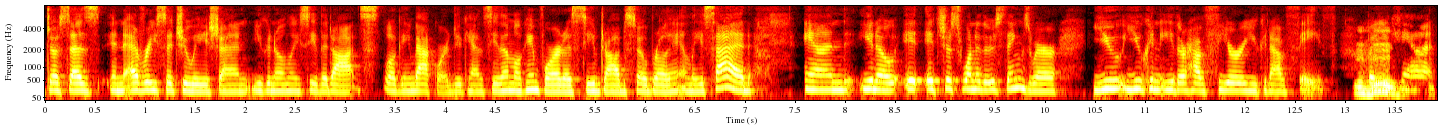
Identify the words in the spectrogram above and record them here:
just as in every situation, you can only see the dots looking backward. You can't see them looking forward, as Steve Jobs so brilliantly said. And you know, it, it's just one of those things where you you can either have fear or you can have faith, mm-hmm. but you mm-hmm. can't.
